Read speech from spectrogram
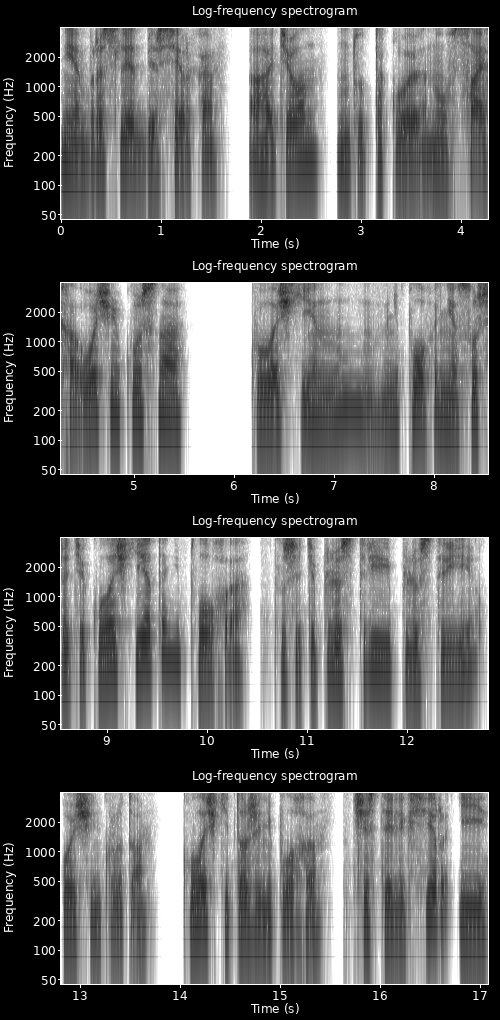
Не, браслет берсерка. Агатион, ну тут такое, ну сайха очень вкусно, кулачки, ну неплохо, не, слушайте, кулачки это неплохо, слушайте, плюс 3, плюс 3, очень круто, кулачки тоже неплохо, чистый эликсир и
